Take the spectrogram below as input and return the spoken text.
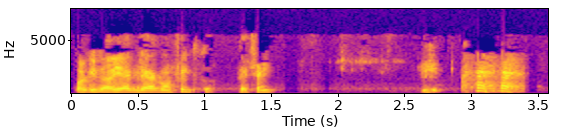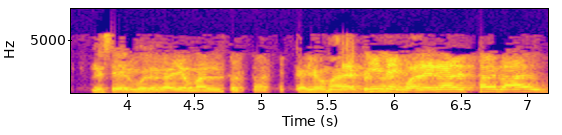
Porque todavía crea conflicto, ¿cachai? Ese es el cayó mal el personaje. Cayó mal el La China personaje. igual era desagradable.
